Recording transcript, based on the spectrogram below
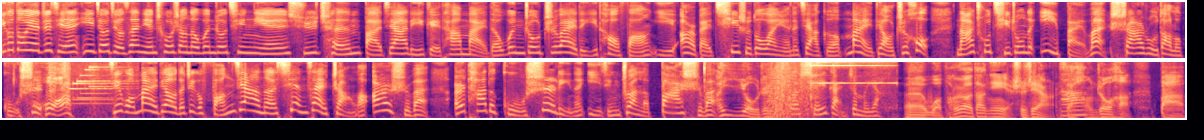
一个多月之前，一九九三年出生的温州青年徐晨，把家里给他买的温州之外的一套房，以二百七十多万元的价格卖掉之后，拿出其中的一百万杀入到了股市。嚯！结果卖掉的这个房价呢，现在涨了二十万，而他的股市里呢，已经赚了八十万。哎呦，这说谁敢这么样？呃，我朋友当年也是这样，在杭州哈，把。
